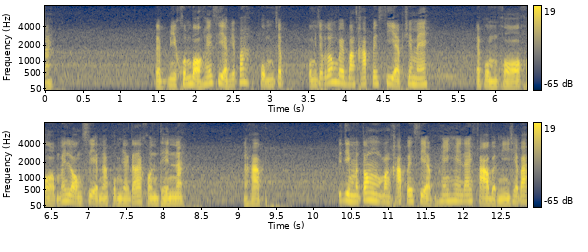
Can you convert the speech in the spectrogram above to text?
นะ แต่มีคนบอกให้เสียบใช่ปะผมจะผมจะต้องไปบังคับไปเสียบใช่ไหมแต่ผมขอขอไม่ลองเสียบนะ ผมอยากได้คอนเทนต์นะนะครับที่จริงมันต้องบังคับไปเสียบให้ให้ได้ฟาวแบบนี้ใช่ปะ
